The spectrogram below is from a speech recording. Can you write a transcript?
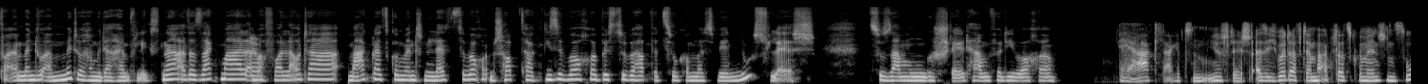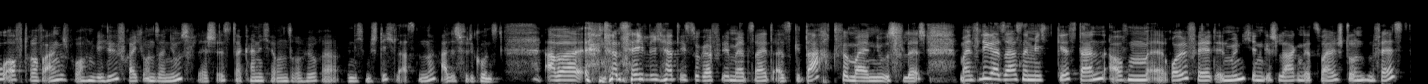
Vor allem, wenn du am Mittwoch wieder heimfliegst, ne? Also sag mal, ja. aber vor lauter Marktplatz-Convention letzte Woche und Shoptag diese Woche bist du überhaupt dazu gekommen, dass wir Newsflash zusammengestellt haben für die Woche. Ja, klar gibt es einen Newsflash. Also ich wurde auf der Marktplatz-Convention so oft darauf angesprochen, wie hilfreich unser Newsflash ist. Da kann ich ja unsere Hörer nicht im Stich lassen. Ne? Alles für die Kunst. Aber tatsächlich hatte ich sogar viel mehr Zeit als gedacht für meinen Newsflash. Mein Flieger saß nämlich gestern auf dem äh, Rollfeld in München geschlagene zwei Stunden fest,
